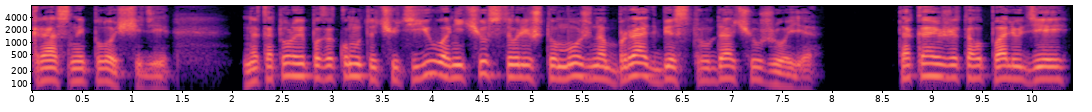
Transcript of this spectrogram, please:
Красной площади, на которой по какому-то чутью они чувствовали, что можно брать без труда чужое. Такая же толпа людей,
